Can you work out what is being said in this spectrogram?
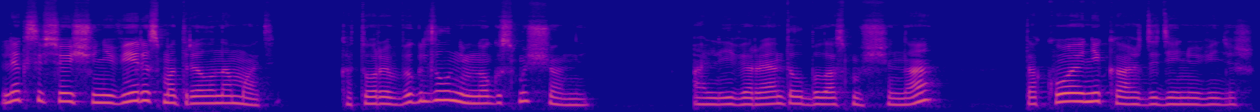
Лекси все еще не веря смотрела на мать, которая выглядела немного смущенной. Оливия Рэндалл была смущена, такое не каждый день увидишь.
